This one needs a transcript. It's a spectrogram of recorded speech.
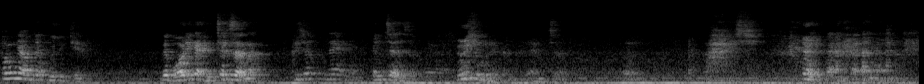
형님 한번 보여줄게. 내 머리가 M자잖아. 그죠? 네. M자죠 네. 이렇게 보내는 거야 M자. 어. 아이씨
